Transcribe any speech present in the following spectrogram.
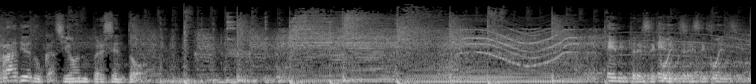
Radio Educación presentó Entre secuencias.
